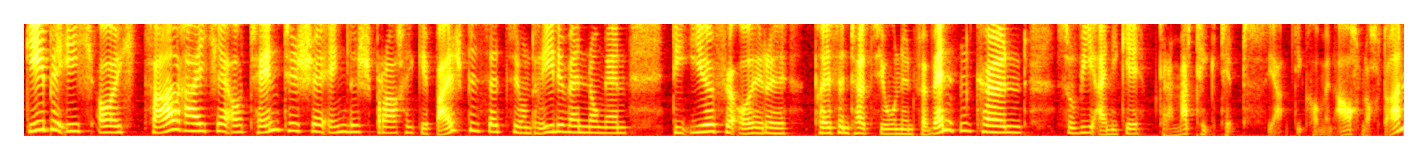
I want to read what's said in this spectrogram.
gebe ich euch zahlreiche authentische englischsprachige Beispielsätze und Redewendungen, die ihr für eure Präsentationen verwenden könnt, sowie einige Grammatiktipps. Ja, die kommen auch noch dran.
